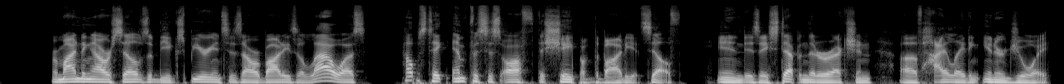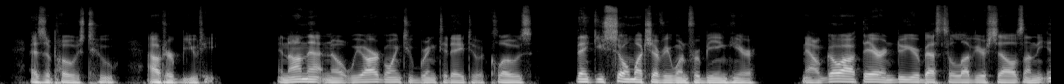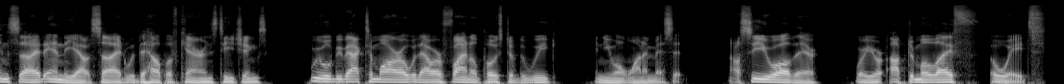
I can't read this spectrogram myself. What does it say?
Reminding ourselves of the experiences our bodies allow us helps take emphasis off the shape of the body itself and is a step in the direction of highlighting inner joy as opposed to outer beauty. And on that note, we are going to bring today to a close. Thank you so much, everyone, for being here. Now go out there and do your best to love yourselves on the inside and the outside with the help of Karen's teachings. We will be back tomorrow with our final post of the week, and you won't want to miss it. I'll see you all there, where your optimal life awaits.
